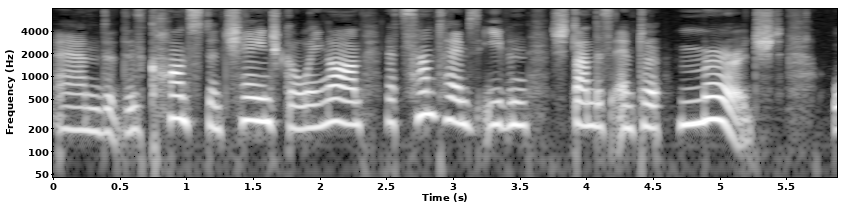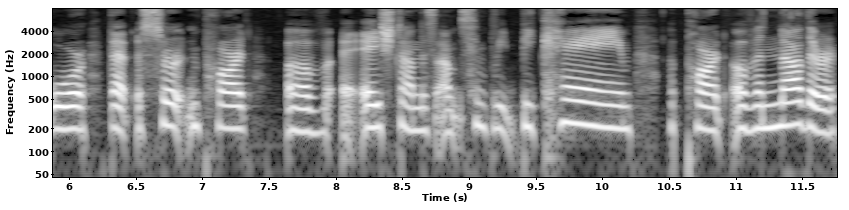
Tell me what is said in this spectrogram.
and the constant change going on, that sometimes even Standesämter merged or that a certain part of a Standesamt simply became a part of another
